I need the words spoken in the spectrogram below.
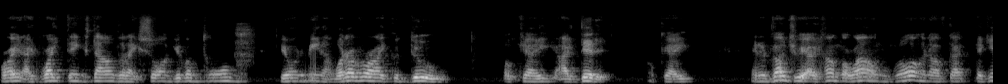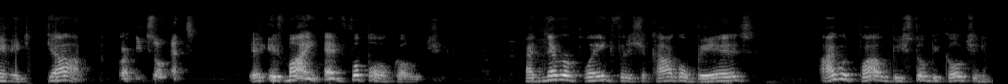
right, I'd write things down that I saw and give them to him. You know what I mean? Whatever I could do, okay, I did it. Okay. And eventually I hung around long enough that they gave me a job. Right. So that's if my head football coach had never played for the Chicago Bears, I would probably still be coaching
